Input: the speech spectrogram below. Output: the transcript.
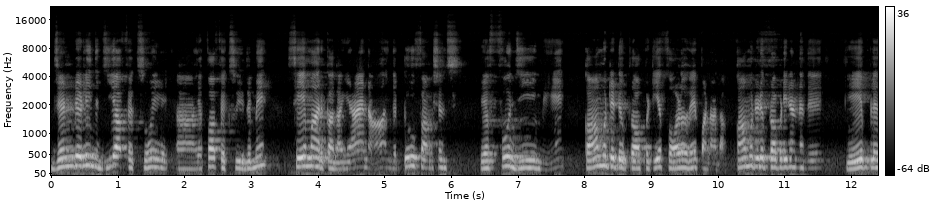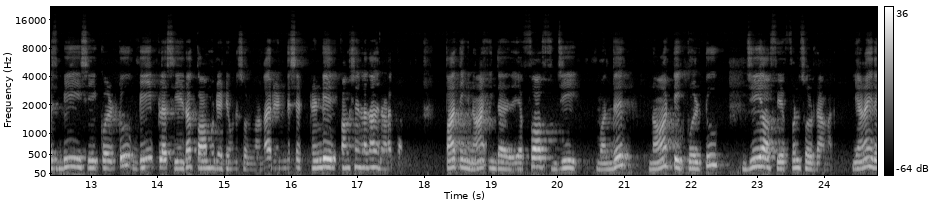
ஜென்ரலி இந்த ஜி ஆஃப் எக்ஸும் எஃப் ஆஃப் எக்ஸும் இதுவுமே சேமாக இருக்காதா? ஏன்னா இந்த டூ ஃபங்க்ஷன்ஸ் எஃப்பும் ஜியுமே காமுடேட்டிவ் ப்ராப்பர்ட்டியை ஃபாலோவே பண்ணாதான் காமுடேட்டிவ் ப்ராப்பர்ட்டினா என்னது? A plus B is equal to B plus A தான் காமுடேட்டிவ்னு சொல்லுவாங்க. ரெண்டு செட் ரெண்டு ஃபங்க்ஷனில் தான் அது நடக்கும். பார்த்தீங்கன்னா இந்த எஃப் ஆஃப் ஜி வந்து not equal to G of எஃப்னு சொல்கிறாங்க ஏன்னா இது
